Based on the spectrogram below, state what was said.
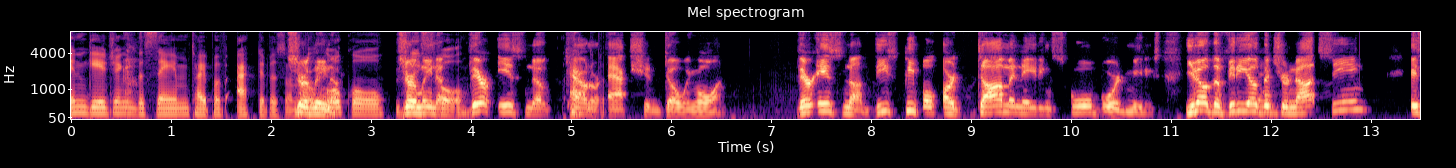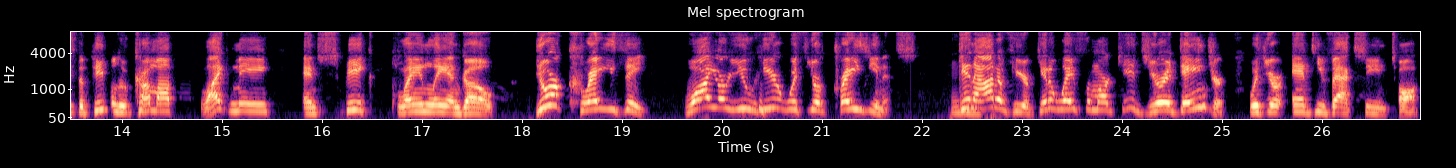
engaging in the same type of activism. Zerlina, local Zerlina, there is no counteraction going on. There is none. These people are dominating school board meetings. You know the video yeah. that you're not seeing is the people who come up like me and speak plainly and go you're crazy. Why are you here with your craziness? Mm-hmm. Get out of here. Get away from our kids. You're a danger with your anti vaccine talk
